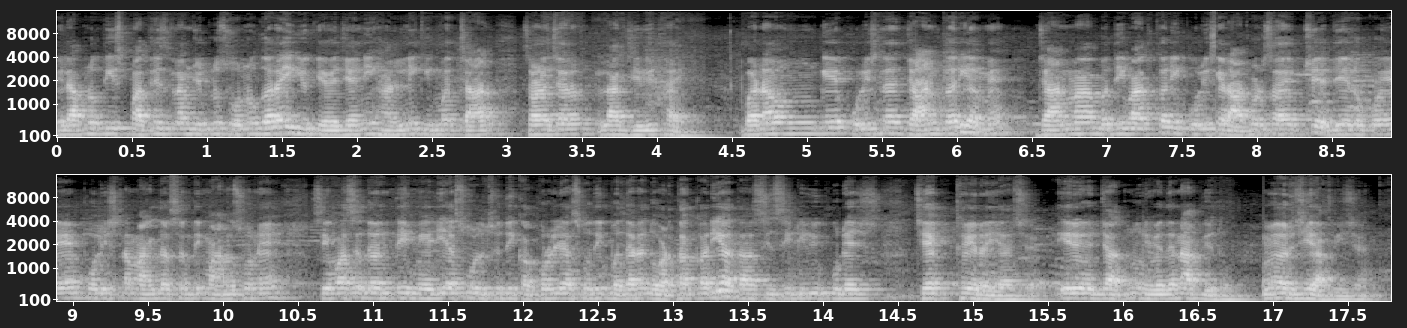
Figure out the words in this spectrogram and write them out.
એટલે આપણું ત્રીસ પાંત્રીસ ગ્રામ જેટલું સોનું ગરાઈ ગયું કહેવાય જેની હાલની કિંમત ચાર, સાડા ચાર લાખ જેવી થાય. બનાવ અંગે પોલીસને જાણ કરી અમે. જાણમાં બધી વાત કરી. પોલીસ રાઠોડ સાહેબ છે, જે લોકોએ પોલીસના માર્ગદર્શનથી માણસોને સેવા સદનથી મીડિયા સ્કૂલ સુધી કપરોલિયા સુધી બધાને દોડતા કર્યા હતા. સીસીટીવી ફૂટેજ ચેક થઈ રહ્યા છે. એ જાતનું નિવેદન આપ્યું હતું. અમે અરજી આપી છે.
